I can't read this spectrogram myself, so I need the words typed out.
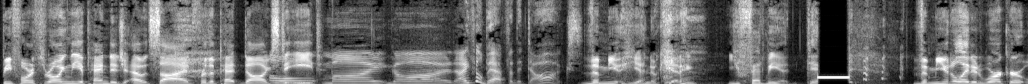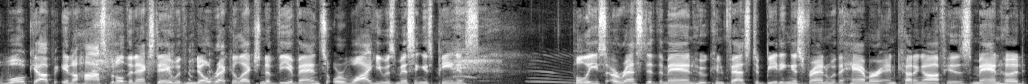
before throwing the appendage outside for the pet dogs to eat. my god. I feel bad for the dogs. The mu- yeah, no kidding. You fed me a dick. The mutilated worker woke up in a hospital the next day with no recollection of the events or why he was missing his penis. Police arrested the man who confessed to beating his friend with a hammer and cutting off his manhood.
